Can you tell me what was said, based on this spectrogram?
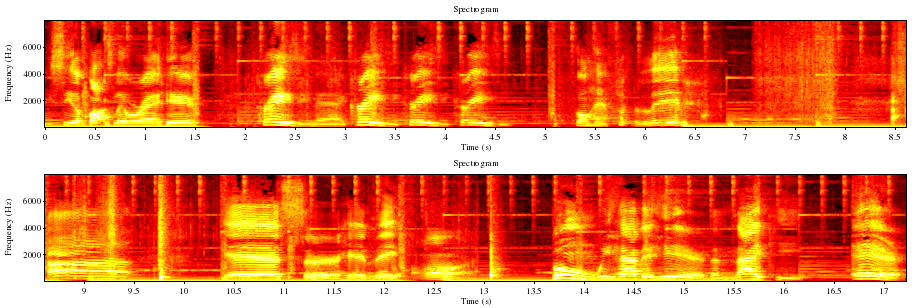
you see the box label right here? Crazy, man. Crazy, crazy, crazy. Go ahead and flip the lid. Ah, ah. yes, sir. Here they are. Boom, we have it here. The Nike Air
